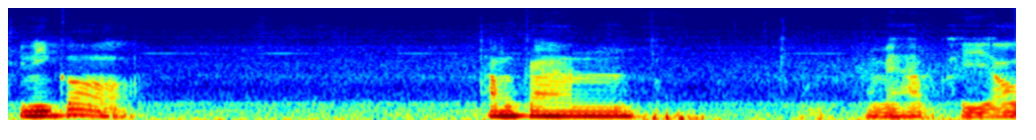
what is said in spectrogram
ทีนี้ก็ ทำการเห็นไหมครับไอเอา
